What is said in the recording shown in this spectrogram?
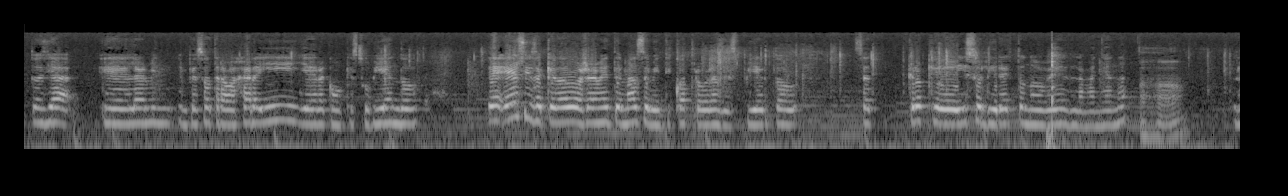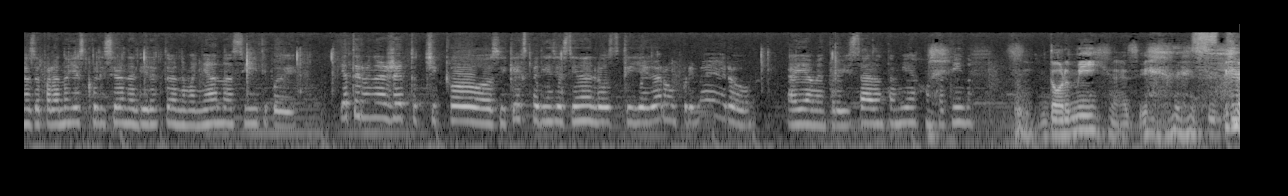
Entonces ya eh, el Armin empezó a trabajar ahí y era como que subiendo. Eh, él sí se ha quedado realmente más de 24 horas despierto. O sea, creo que hizo el directo 9 en la mañana. Ajá. Los de Paranoia School hicieron el directo en la mañana, así, tipo de... Ya terminó el reto, chicos. ¿Y qué experiencias tienen los que llegaron primero? Ahí ya me entrevistaron también junto a Tino. Dormí, así. Sí.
